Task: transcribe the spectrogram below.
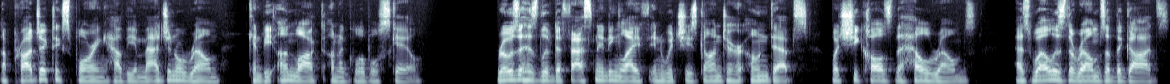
a project exploring how the imaginal realm can be unlocked on a global scale. Rosa has lived a fascinating life in which she's gone to her own depths, what she calls the hell realms, as well as the realms of the gods,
